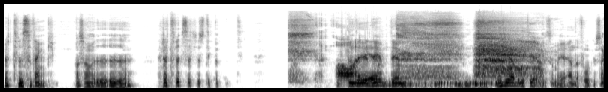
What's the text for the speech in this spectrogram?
rättvisetänk. Alltså i, i rättvisesystemet. Ja, det, det, det, det, är rehabilitering som är enda fokusen.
